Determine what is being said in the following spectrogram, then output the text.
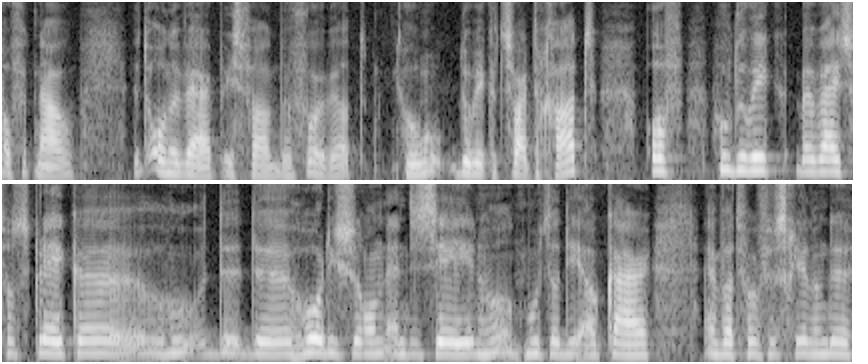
of het nou het onderwerp is van bijvoorbeeld hoe doe ik het zwarte gat, of hoe doe ik bij wijze van spreken hoe de, de horizon en de zee en hoe ontmoeten die elkaar? En wat voor verschillende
